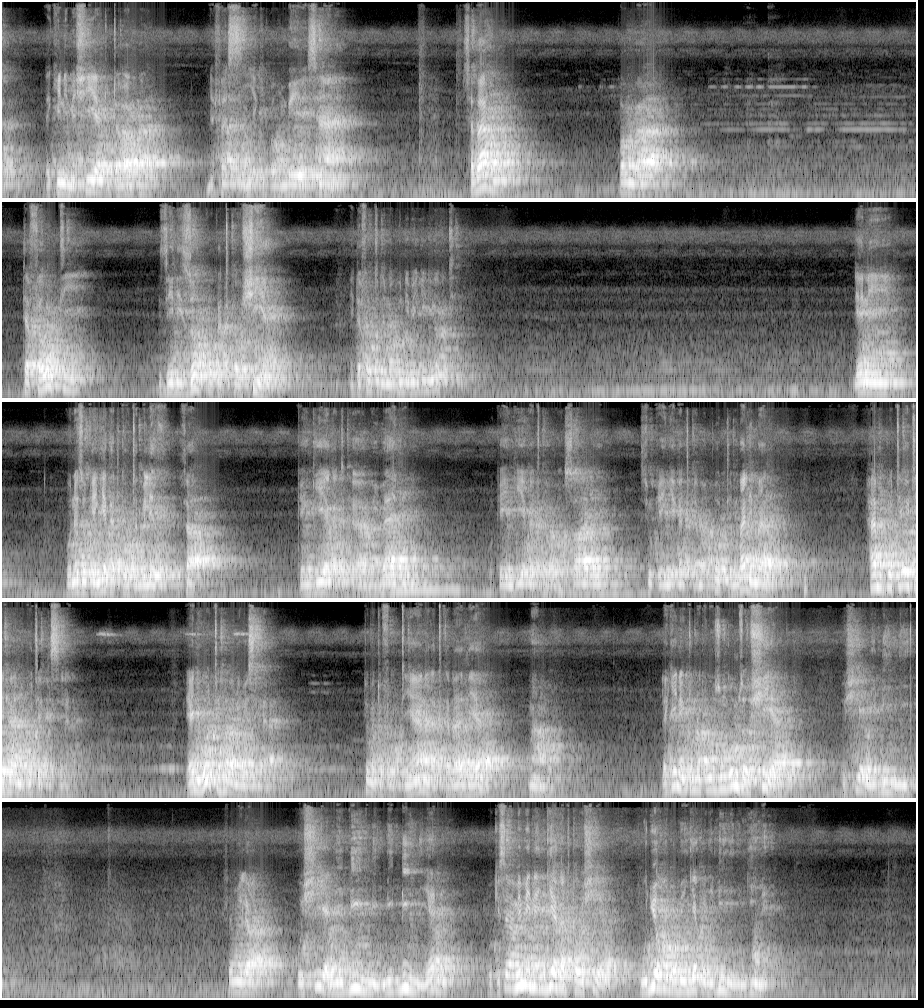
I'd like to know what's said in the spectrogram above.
lakini Mashia tutawapa nafasi ya kipaumbele sana, sababu kwamba tofauti zilizoko katika ushia ni tofauti na makundi mengine yote. yani unaweza ukaingia katika utablighi sawa, ukaingia katika uibadi, ukaingia katika uswali, si ukaingia katika mapote mbalimbali. Haya mapote yote haya mapote ya Kiislamu yaani wote hawa ni Waislamu, tumetofautiana katika baadhi ya mambo, lakini tunapozungumza ushia, ushia ni dini. Umeelewa? Ushia ni dini, ni dini. yani ukisema mimi naingia katika ushia, ujue kwamba umeingia kwenye dini nyingine.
